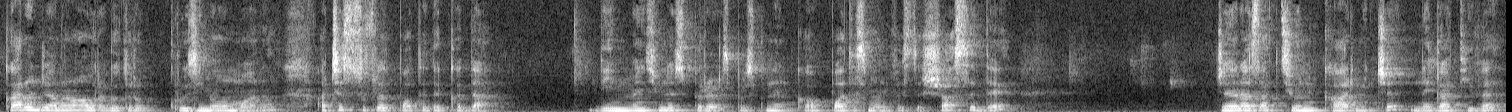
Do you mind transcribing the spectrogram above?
care în general au legătură cu cruzimea umană, acest suflet poate decădea. Din dimensiune superioară, să presupunem că poate să manifeste 6D, generează acțiuni karmice, negative,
